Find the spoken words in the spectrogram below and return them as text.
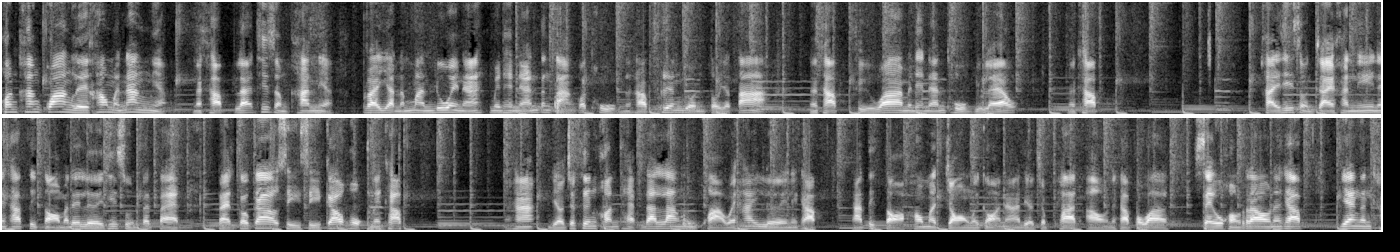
ค่อนข้างกว้างเลยเข้ามานั่งเนี่ยนะครับและที่สำคัญเนี่ยประหยัดน้ำมันด้วยนะเมนเทนแนนต์ต่างๆ ก็ถูกนะครับเครื่องยนต์โตโยต้านะครับถือว่าเมนเทนแนนต์ถูกอยู่แล้วนะครับใครที่สนใจคันนี้นะครับติดต่อมาได้เลยที่ 088 899 4496 นะครับนะฮะเดี๋ยวจะขึ้นคอนแทคด้านล่างมุมขวาไว้ให้เลยนะครับ นะติดต่อเข้ามาจองไว้ก่อนนะ เดี๋ยวจะพลาดเอานะครับ เพราะว่าเซลล์ของเรานะครับ แย่งกันข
